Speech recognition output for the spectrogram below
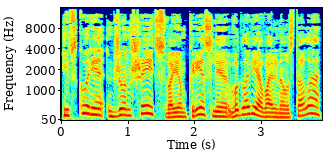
И вскоре Джон Шейд в своем кресле во главе овального стола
